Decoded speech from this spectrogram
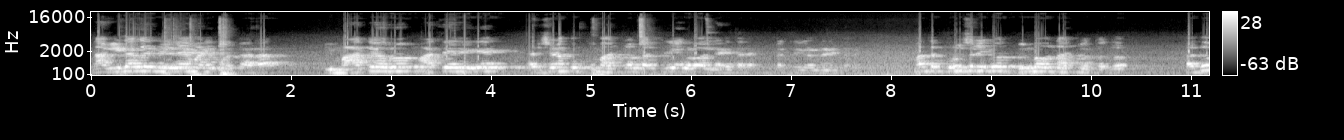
ನಾವು ಈಗಾಗಲೇ ನಿರ್ಣಯ ಮಾಡಿದ ಪ್ರಕಾರ ಈ ಮಾತೆಯವರು ಮಾತೆಯರಿಗೆ ಅರಿಶಿಣ, ಕುಂಕುಮ ಹಚ್ಚುವಂತ ಕ್ರಿಯೆಗಳು ಅಲ್ಲಿ ನಡೀತಾರೆ ಪ್ರಕ್ರಿಯೆಗಳು ನಡೀತಾರೆ ಮತ್ತೆ ಪುರುಷರಿಗೂ ಬಿಂಬವನ್ನು ಹಚ್ಚುವಂಥದ್ದು ಅದು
